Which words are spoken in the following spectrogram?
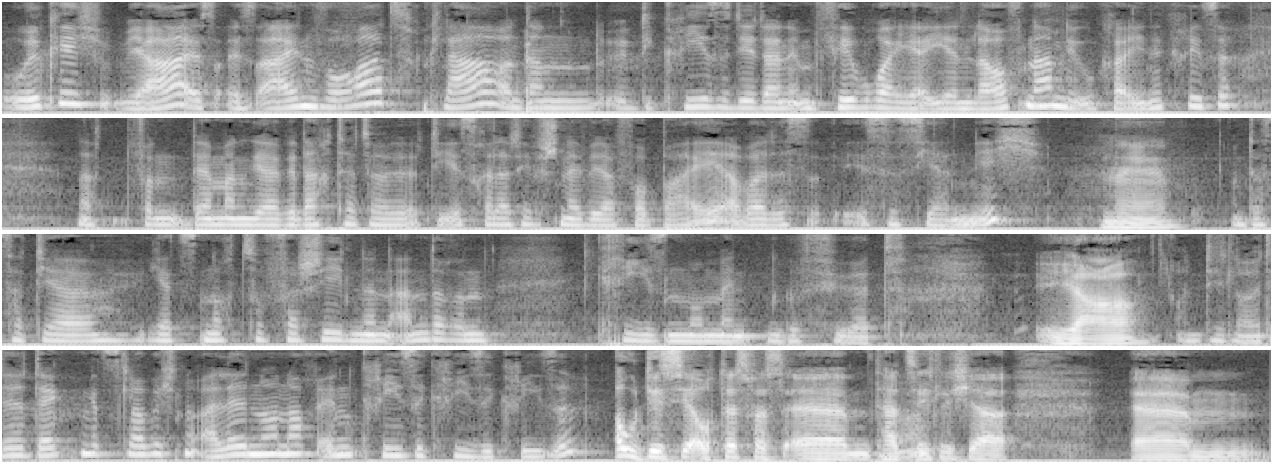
ulkig, ja, ist, ist ein Wort, klar. Und dann die Krise, die dann im Februar ja ihren Lauf nahm, die Ukraine-Krise, von der man ja gedacht hätte, die ist relativ schnell wieder vorbei, aber das ist es ja nicht. Nee. Und das hat ja jetzt noch zu verschiedenen anderen Krisenmomenten geführt. Ja, Und die Leute denken jetzt, glaube ich, nur alle nur noch in Krise, Krise, Krise. Oh, das ist ja auch das, was ähm, tatsächlich ja, ähm,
